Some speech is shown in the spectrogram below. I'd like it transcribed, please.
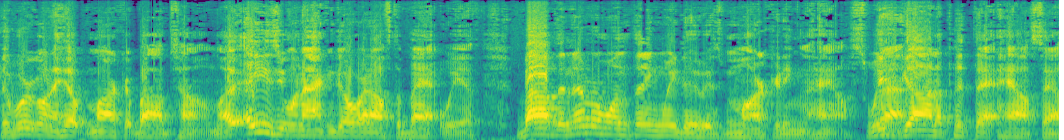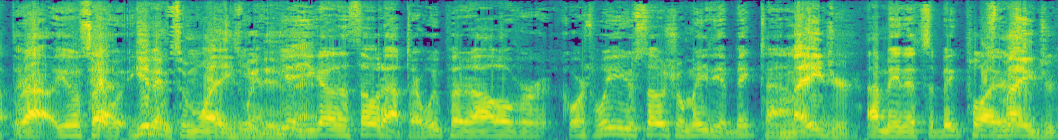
that we're going to help market Bob's home. An easy one I can go right off the bat with. Bob, the number one thing we do is marketing the house. We've Right. got to put that house out there. Right, you'll say what- you give got- him some ways we yeah, do Yeah, that. you got to throw it out there. We put it all over. Of course, we use social media big time. Major. I mean, it's a big player. It's major.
